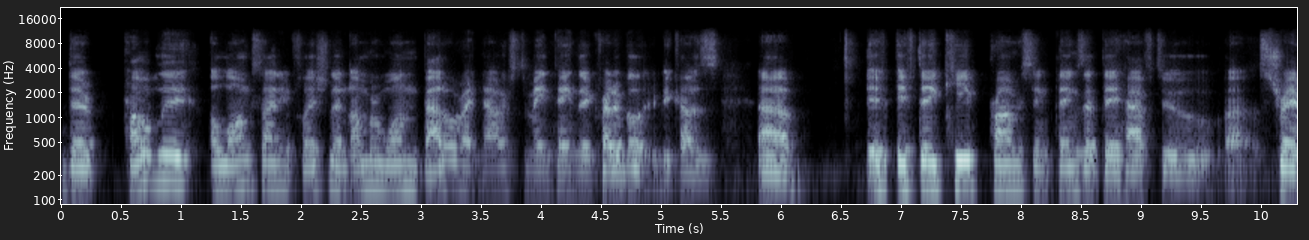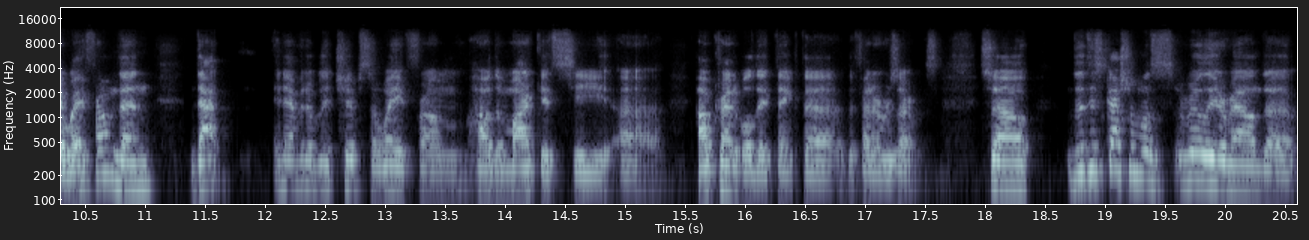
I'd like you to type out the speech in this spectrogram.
they're probably alongside inflation, the number one battle right now is to maintain their credibility because uh, if, if they keep promising things that they have to uh, stray away from, then that inevitably chips away from how the markets see uh, how credible they think the, the Federal Reserve is. So the discussion was really around the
